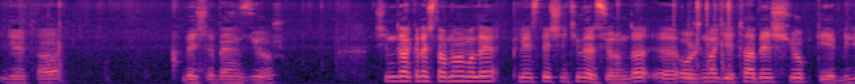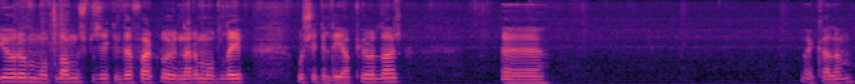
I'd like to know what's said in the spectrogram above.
GTA 5'e benziyor. Şimdi arkadaşlar normalde PlayStation 2 versiyonunda e, orijinal GTA 5 yok diye biliyorum. Modlanmış bir şekilde farklı oyunları modlayıp bu şekilde yapıyorlar. E, bakalım.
